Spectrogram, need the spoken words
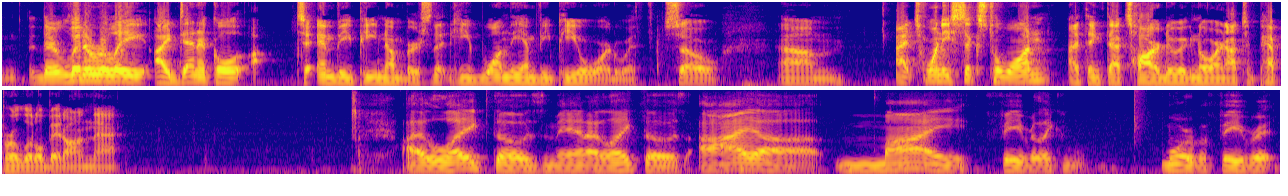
they're literally identical to MVP numbers that he won the MVP award with. So um, at twenty six to one, I think that's hard to ignore. Not to pepper a little bit on that. I like those, man. I like those. I uh my favorite, like more of a favorite.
